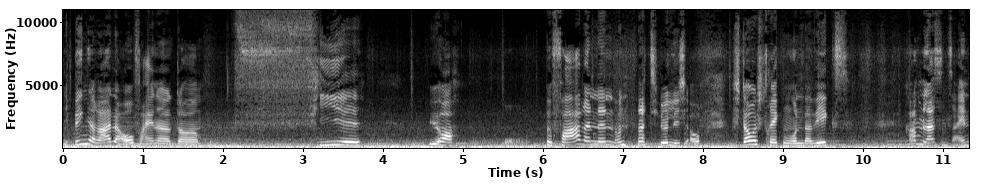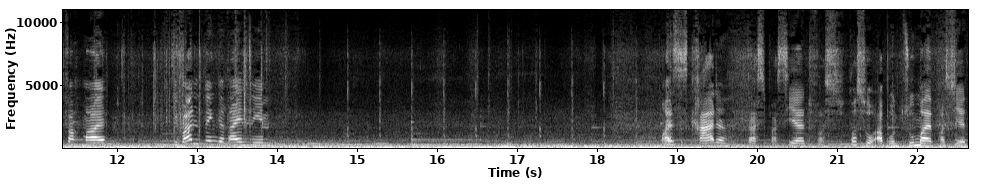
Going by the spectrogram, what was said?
Ich bin gerade auf einer der viel ja, befahrenen und natürlich auch Staustrecken unterwegs. Komm, lass uns einfach mal die Wandwinkel reinnehmen. Es ist gerade das passiert, was, was so ab und zu mal passiert.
